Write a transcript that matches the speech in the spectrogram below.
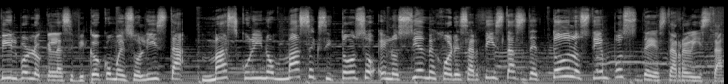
Billboard lo clasificó como el solista masculino más exitoso en los 100 mejores artistas de todos los tiempos de esta revista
